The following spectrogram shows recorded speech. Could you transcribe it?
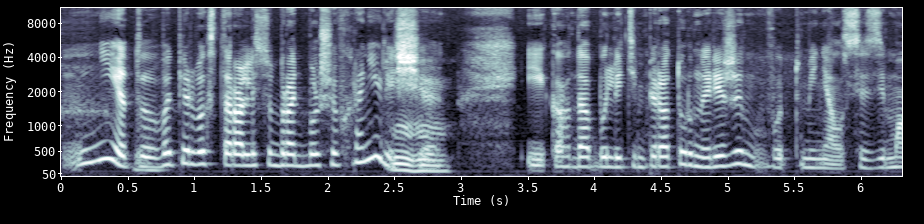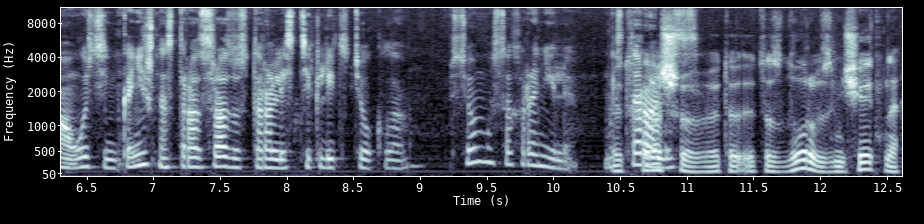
Нет, mm. во-первых, старались убрать больше в хранилище. Угу. И когда были температурный режим, вот менялся зима, осень, конечно, сразу старались стеклить стекла все мы сохранили. Мы это старались. хорошо, это, это здорово, замечательно.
